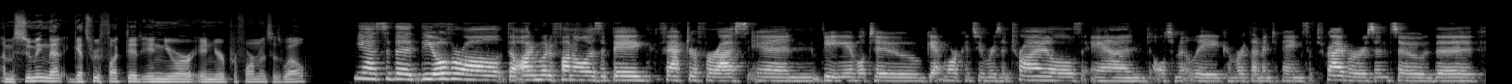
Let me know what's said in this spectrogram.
I'm assuming that gets reflected in your in your performance as well. Yeah, so the the overall the automotive funnel is a big factor for us in being able to get more consumers in trials and ultimately convert them into paying subscribers. And so the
